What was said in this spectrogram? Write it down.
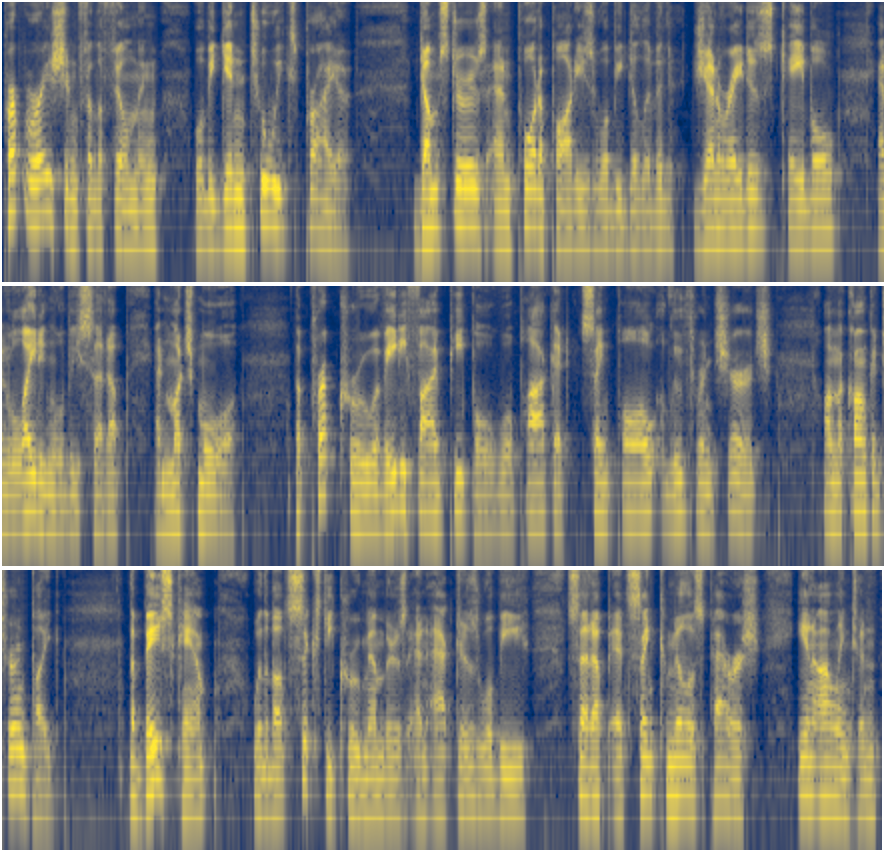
Preparation for the filming will begin two weeks prior Dumpsters and porta potties will be delivered, generators, cable, and lighting will be set up, and much more. The prep crew of 85 people will park at St. Paul Lutheran Church on the Concord Turnpike. The base camp, with about 60 crew members and actors, will be set up at St. Camillus Parish in Arlington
